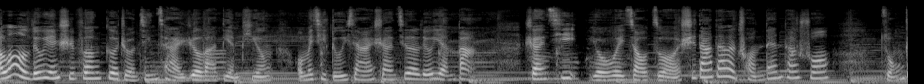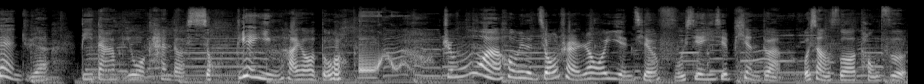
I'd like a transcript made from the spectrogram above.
好了，留言十分，各种精彩，热辣点评，我们一起读一下上期的留言吧。上一期有位叫做湿哒哒的床单，他说，总感觉滴答比我看的小电影还要多。这木啊后面的娇喘让我眼前浮现一些片段，我想说，同志。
